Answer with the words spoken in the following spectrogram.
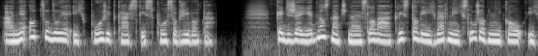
a neodsudzuje ich pôžitkársky spôsob života. Keďže jednoznačné slová kristových verných služobníkov ich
